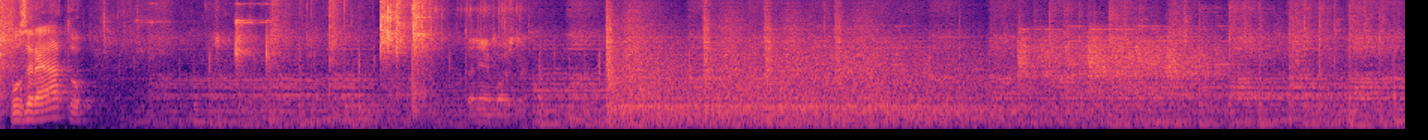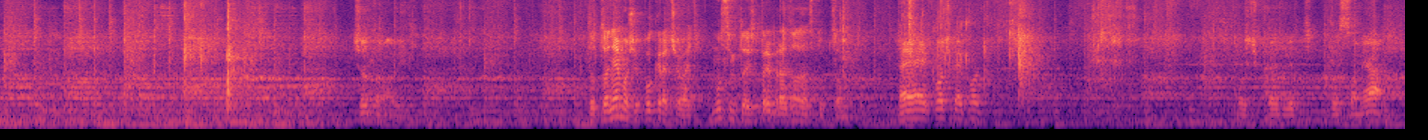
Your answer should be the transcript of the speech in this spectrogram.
Pozeraj na to. nie je možné. Čo to má byť? Toto nemôže pokračovať. Musím to ísť prebrať so zastupcom. Hej, hej, počkaj, poč... Počkaj, veď to som ja.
